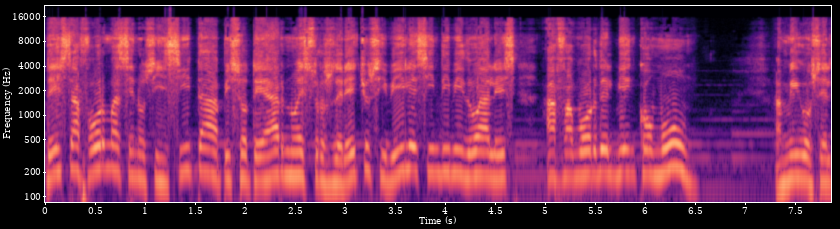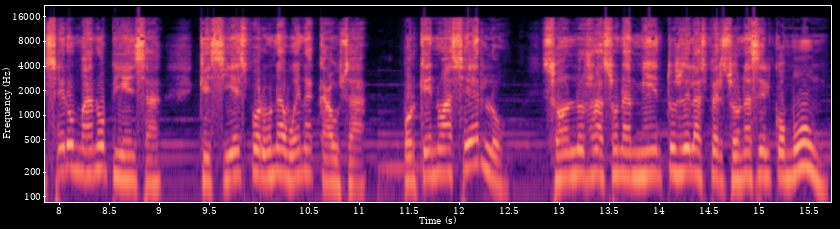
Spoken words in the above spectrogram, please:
De esta forma se nos incita a pisotear nuestros derechos civiles individuales a favor del bien común. Amigos, el ser humano piensa que si es por una buena causa, ¿por qué no hacerlo? Son los razonamientos de las personas del común.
